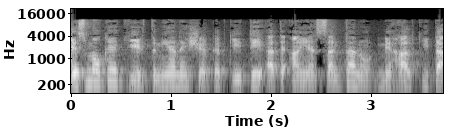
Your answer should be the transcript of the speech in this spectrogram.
ਇਸ ਮੌਕੇ ਕੀਰਤਨੀਆਂ ਨੇ ਸ਼ਿਰਕਤ ਕੀਤੀ ਅਤੇ ਆਈਆਂ ਸੰਗਤਾਂ ਨੂੰ ਨਿਹਾਲ ਕੀਤਾ।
